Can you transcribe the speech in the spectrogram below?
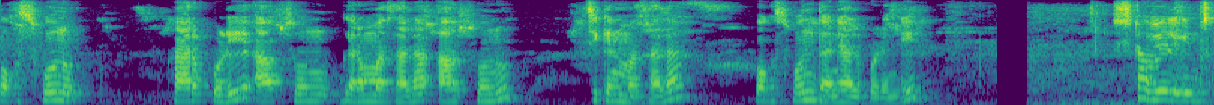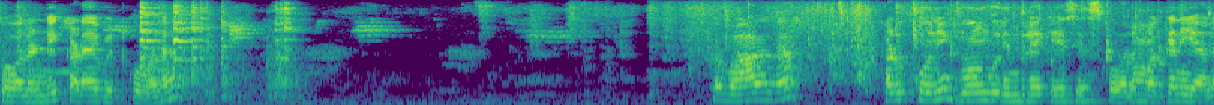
ఒక స్పూను కారపొడి half spoon garam masala half spoon chicken masala ఒక స్పూన్ ధనియాల పొడి అండి స్టవ్ వెలిగించుకోవాలండి కడాయి పెట్టుకోవాలా. బాగా కడుక్కొని గోంగూర ఇందులోకి వేసేసుకోవాలి మగ్గనియాల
